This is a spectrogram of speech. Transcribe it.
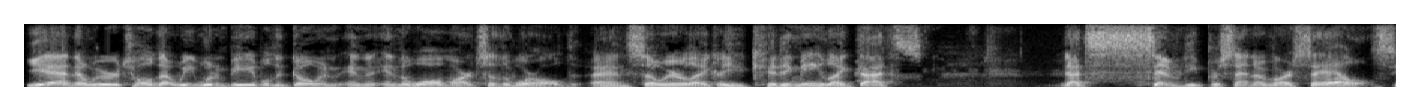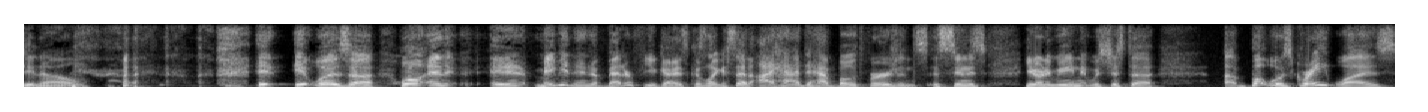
Yeah, and then we were told that we wouldn't be able to go in in in the WalMarts of the world, and so we were like, "Are you kidding me? Like that's." That's seventy percent of our sales, you know. it it was uh well and it, maybe it ended up better for you guys because like i said i had to have both versions as soon as you know what i mean it was just a uh, but what was great was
